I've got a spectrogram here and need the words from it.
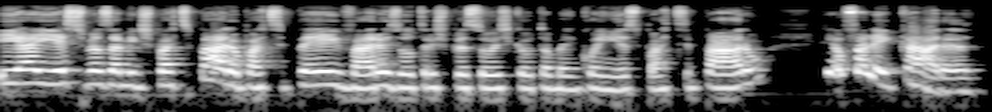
E aí esses meus amigos participaram, eu participei, várias outras pessoas que eu também conheço participaram. E eu falei, cara,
